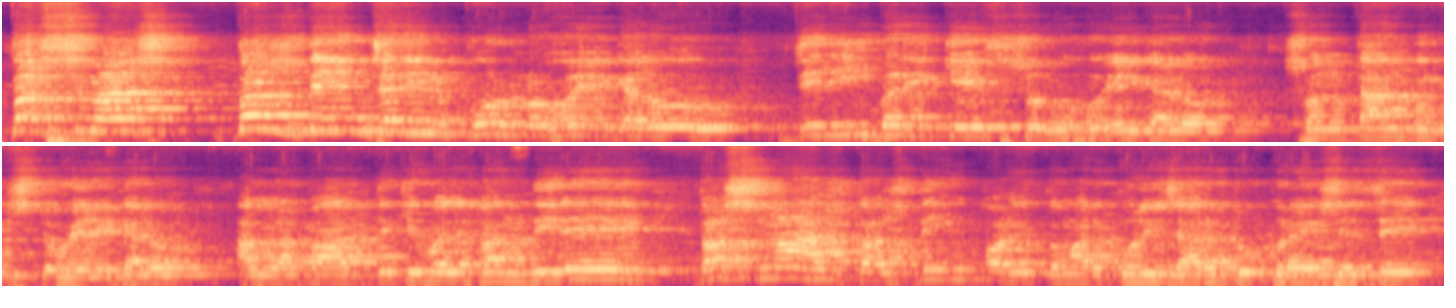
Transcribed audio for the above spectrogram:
দশ মাস, দশ দিন যেদিন পূর্ণ হয়ে গেল, ডেলিভারি কেস শুরু হয়ে গেল, সন্তান ভূমিষ্ঠ হয়ে গেল। আল্লাহ পাক দেখে বলে বান্দিরে দশ মাস, দশ দিন পরে তোমার কলিজার টুকরা এসেছে।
